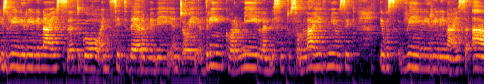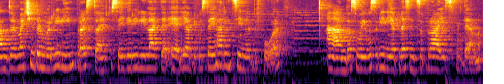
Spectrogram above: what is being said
it's really really nice uh, to go and sit there and maybe enjoy a drink or a meal and listen to some live music. It was really really nice. And uh, my children were really impressed i have to say. They really liked that area because they hadn't seen it before. And so it was really a pleasant surprise for them.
